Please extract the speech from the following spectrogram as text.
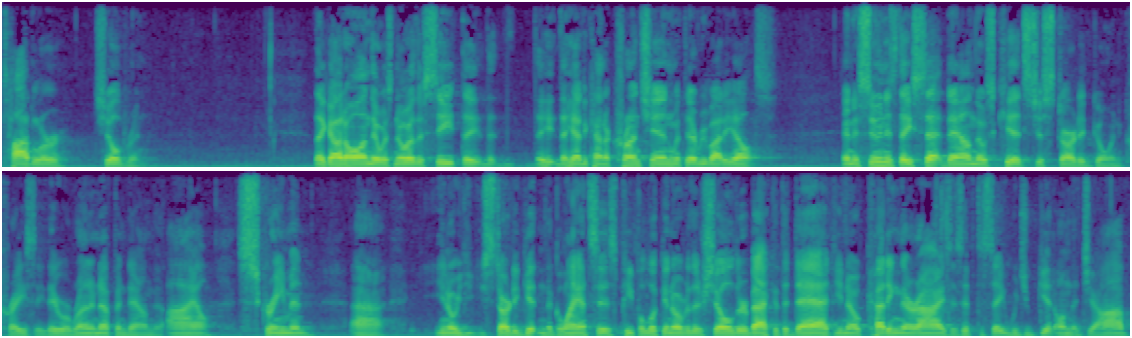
toddler children. They got on, there was no other seat. They, they, they had to kind of crunch in with everybody else. And as soon as they sat down, those kids just started going crazy. They were running up and down the aisle screaming. Uh, you know, you started getting the glances, people looking over their shoulder back at the dad, you know, cutting their eyes as if to say, Would you get on the job?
